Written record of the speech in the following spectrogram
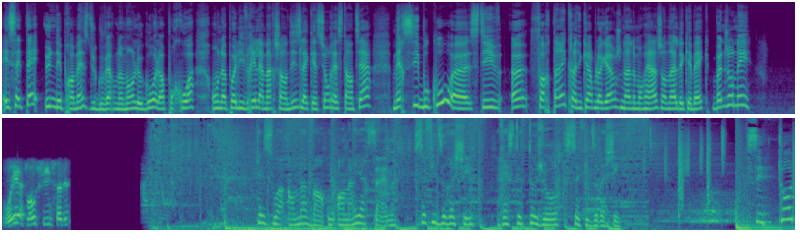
Et c'était une des promesses du gouvernement Legault. Alors pourquoi on n'a pas livré la marchandise? La question reste entière. Merci beaucoup, euh, Steve E. Fortin, chroniqueur blogueur, Journal de Montréal, Journal de Québec. Bonne journée. Oui, à toi aussi. Salut. Qu'elle soit en avant ou en arrière-scène, Sophie Durocher reste toujours Sophie Durocher. C'est tout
